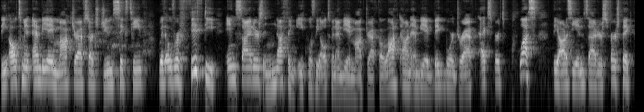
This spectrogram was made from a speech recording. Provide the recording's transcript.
The Ultimate NBA mock draft starts June 16th with over 50 insiders. Nothing equals the Ultimate NBA mock draft. The Locked On NBA Big Board Draft experts plus the Odyssey insiders. First pick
